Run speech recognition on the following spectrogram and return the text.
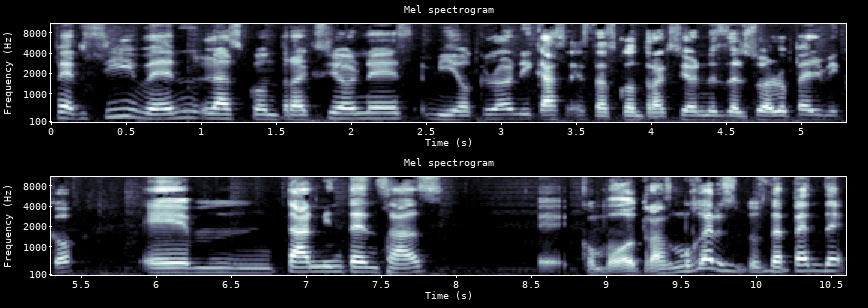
perciben las contracciones mioclónicas, estas contracciones del suelo pélvico, em, tan intensas eh, como otras mujeres. Entonces depende,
